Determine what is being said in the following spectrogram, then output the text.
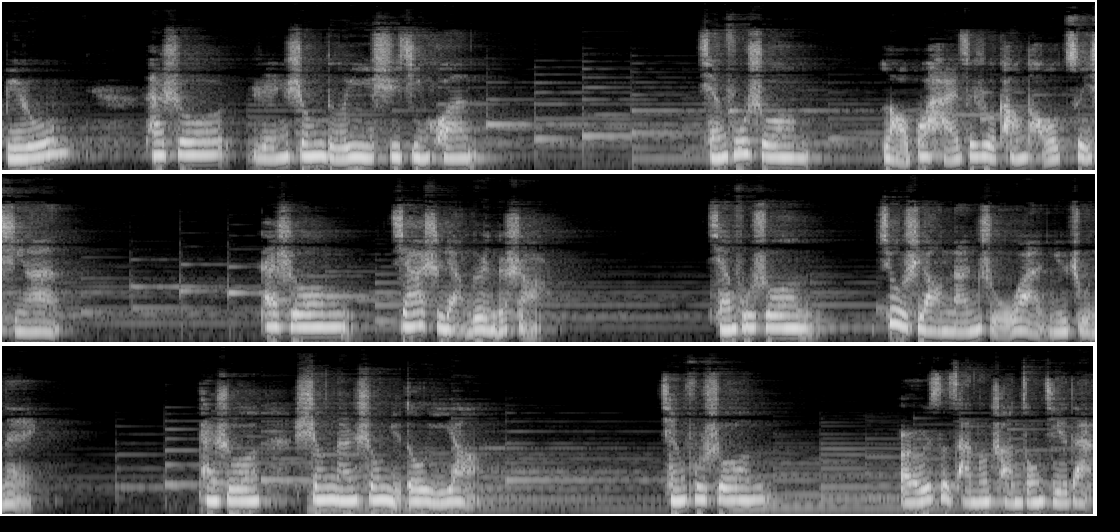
比如，她说人生得意须尽欢，前夫说老婆孩子热炕头最心安。他说。家是两个人的事儿。前夫说：“就是要男主外女主内。他说生男生女都一样。前夫说，儿子才能传宗接代。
